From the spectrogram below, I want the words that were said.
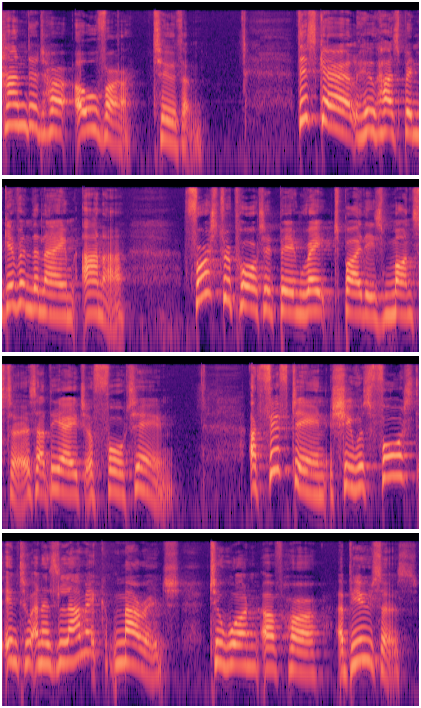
handed her over to them. This girl, who has been given the name Anna, first reported being raped by these monsters at the age of 14. At 15, she was forced into an Islamic marriage to one of her abusers.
